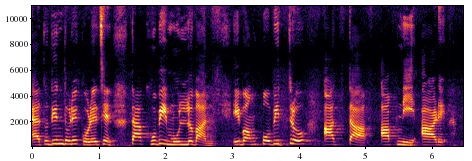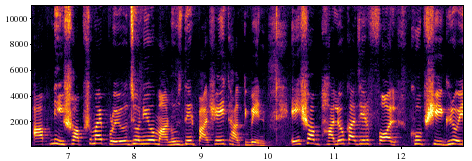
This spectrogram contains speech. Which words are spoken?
এতদিন ধরে করেছেন তা খুবই মূল্যবান এবং পবিত্র আত্মা আপনি, আর আপনি সবসময় প্রয়োজনীয় মানুষদের পাশেই থাকবেন। এইসব ভালো কাজের ফল খুব শীঘ্রই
